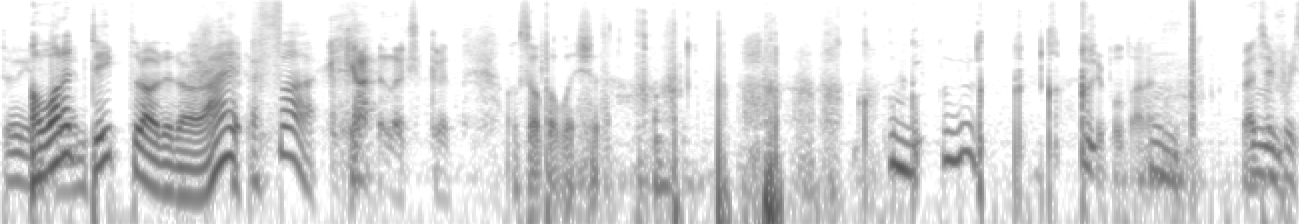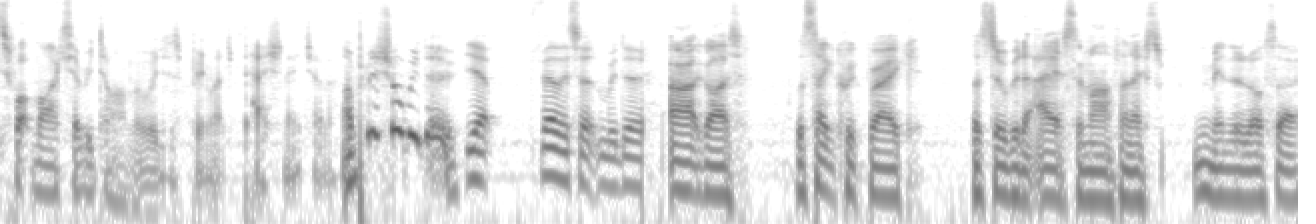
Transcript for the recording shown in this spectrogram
doing it I want to again. deep throated. All right. Fuck. God, it looks good. Looks all delicious. Triple done it. Imagine if we swap mics every time and we just pretty much passion each other. I'm pretty sure we do. Yep, fairly certain we do. All right, guys. Let's take a quick break. Let's do a bit of ASMR for the next minute or so.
